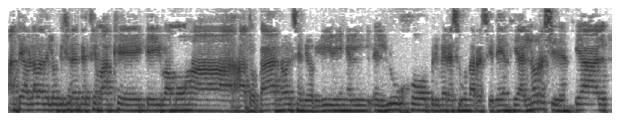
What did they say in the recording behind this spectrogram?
Antes hablaba de los diferentes temas que, íbamos a, tocar, ¿no? El senior living, el, lujo, primera y segunda residencia, el no residencial.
